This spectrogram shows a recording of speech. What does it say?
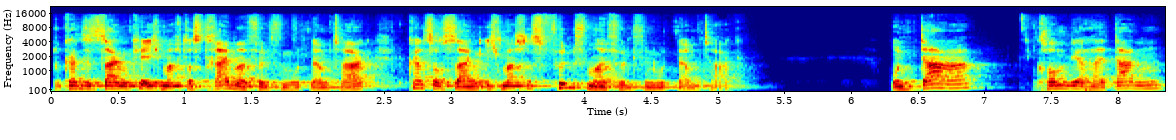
Du kannst jetzt sagen, okay, ich mache das dreimal fünf Minuten am Tag. Du kannst auch sagen, ich mache es fünfmal fünf Minuten am Tag. Und da kommen wir halt dann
